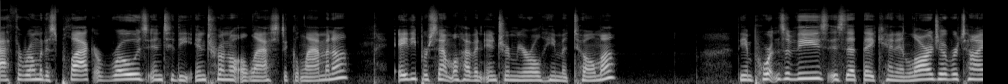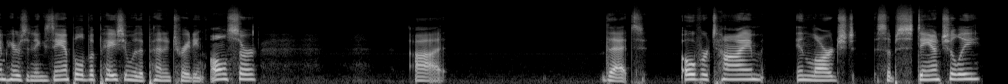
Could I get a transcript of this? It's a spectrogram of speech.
atheromatous plaque erodes into the internal elastic lamina. 80% will have an intramural hematoma. The importance of these is that they can enlarge over time. Here's an example of a patient with a penetrating ulcer. Uh, that over time enlarged substantially,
